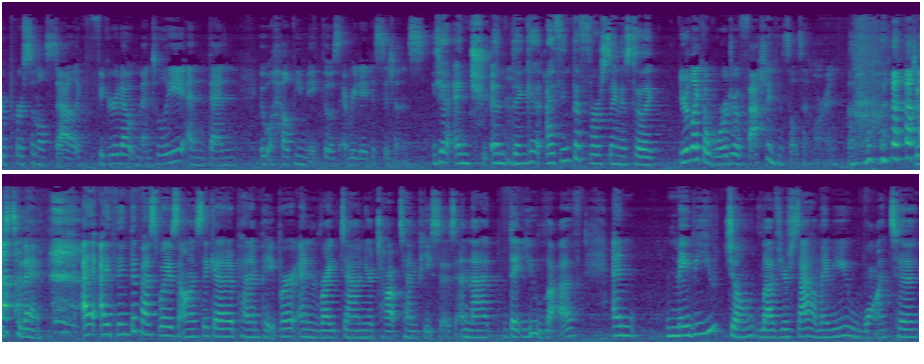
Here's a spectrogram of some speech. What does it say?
your personal style, like figure it out mentally, and then it will help you make those everyday decisions. Yeah, and tr- and hmm. think. I think the first thing is to like You're like a wardrobe fashion consultant, Lauren. just today. I, I think the best way is to honestly get out a pen and paper and write down your top 10 pieces and that that you love. And maybe you don't love your style. Maybe you want to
